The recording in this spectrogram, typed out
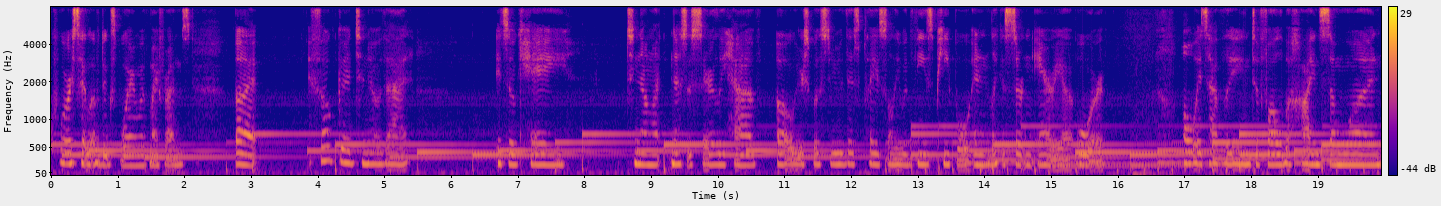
course, I loved exploring with my friends, but it felt good to know that it's okay to not necessarily have oh, you're supposed to be this place only with these people in like a certain area, or always having to follow behind someone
